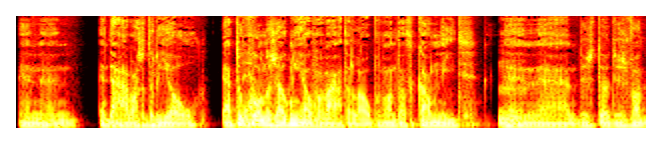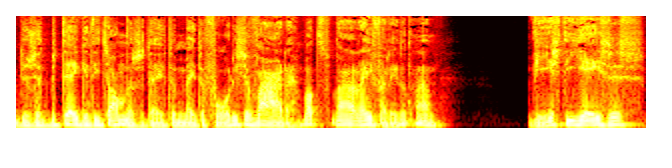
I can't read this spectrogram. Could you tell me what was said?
en, en, en, daar was het riool. Ja, toen ja. konden ze ook niet over water lopen, want dat kan niet. Mm. En, uh, dus, dus, wat, dus het betekent iets anders. Het heeft een metaforische waarde. Wat, waar refereert het aan? Wie is die Jezus?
